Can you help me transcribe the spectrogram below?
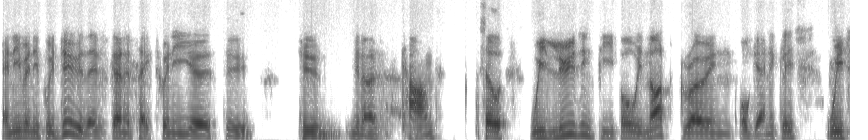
And even if we do, they're going to take 20 years to, to, you know, count. So we're losing people. We're not growing organically. We're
